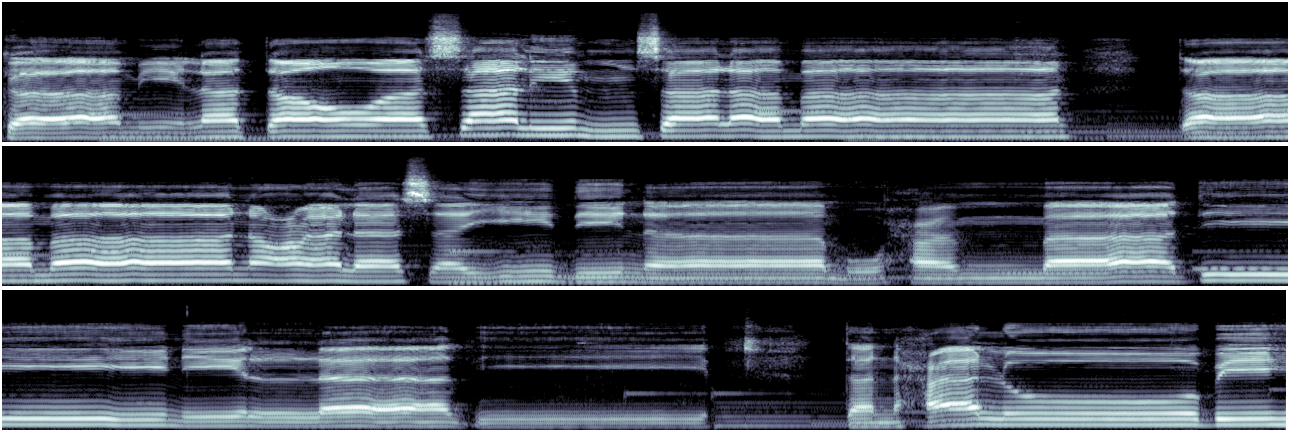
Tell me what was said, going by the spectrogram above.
كاملة وسلم سلاما تاما على سيدنا محمد الذي تنحل به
